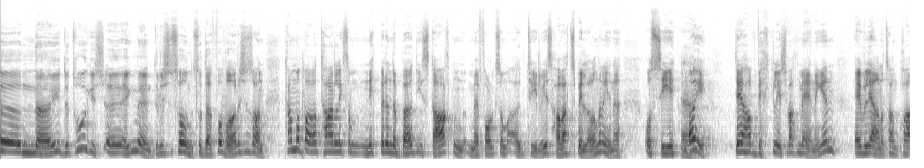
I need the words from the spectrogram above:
«Øh, Nei, det tror jeg ikke. Øh, Jeg mente det ikke sånn, så derfor var det ikke sånn. Kan man bare ta liksom nip it in the bud i starten med folk som eh, tydeligvis har vært spillerne dine, og si Oi, det har virkelig ikke vært meningen. Jeg vil gjerne ta en pra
